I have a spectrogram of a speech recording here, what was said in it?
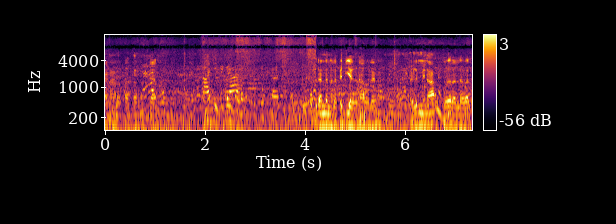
கனால பார்த்தா ரெண்டு நல்ல பெரிய கிடாவில் எலுமினா முதல் அல்லவர்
